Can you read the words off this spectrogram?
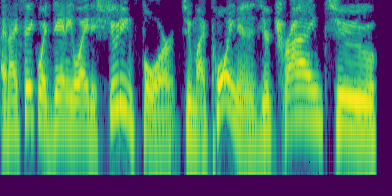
and I think what Danny White is shooting for, to my point is you're trying to,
